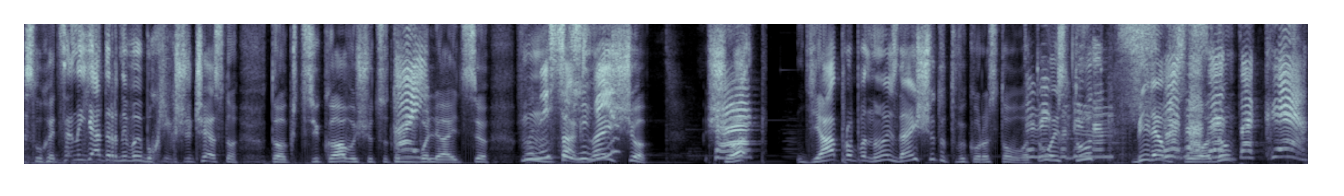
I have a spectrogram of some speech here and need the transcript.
Слухай, це не ядерний вибух, якщо чесно. Так цікаво, що це там Ай! валяється. Хм, Вони ще так, живі? знаєш що? Що? Так. Я пропоную, знаєш, що тут використовувати? Диви, Ось куди тут, нам біля Що це входу, таке?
